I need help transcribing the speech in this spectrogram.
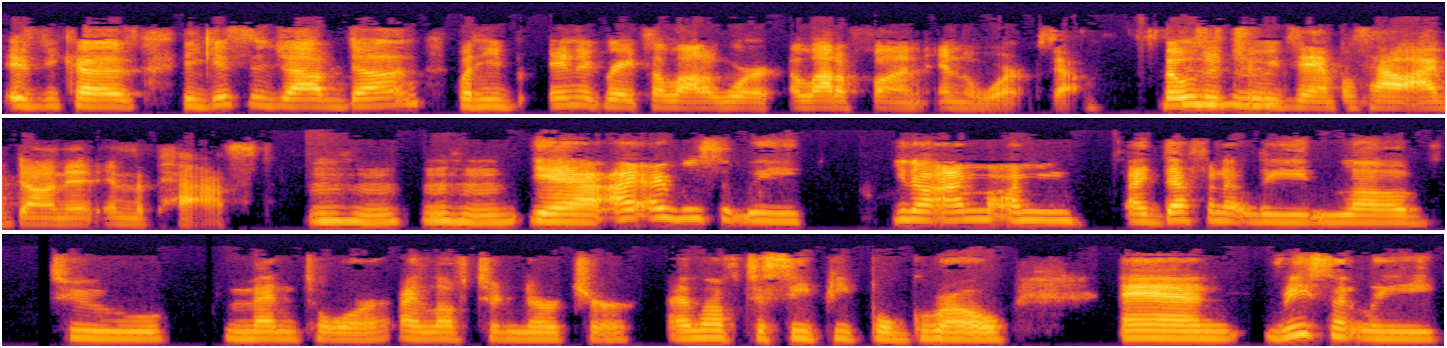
is because he gets the job done, but he integrates a lot of work, a lot of fun in the work. So those mm-hmm. are two mm-hmm. examples how I've done it in the past. Mm-hmm, mm-hmm. Yeah, I, I recently, you know, I'm I'm I definitely love to mentor. I love to nurture. I love to see people grow. And recently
